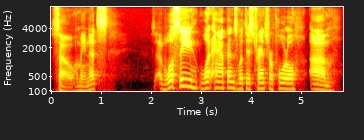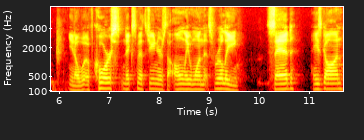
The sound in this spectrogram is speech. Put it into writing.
So I mean, that's we'll see what happens with this transfer portal. Um, you know, of course, Nick Smith Jr. is the only one that's really said He's gone.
